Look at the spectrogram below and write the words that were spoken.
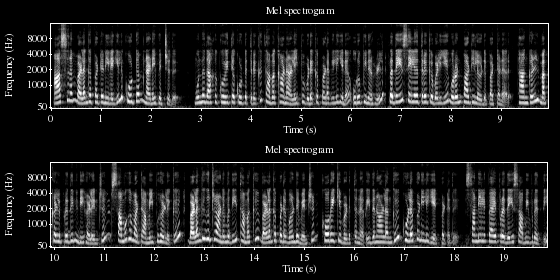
ஆசனம் வழங்கப்பட்ட நிலையில் கூட்டம் நடைபெற்றது. முன்னதாக குறித்த கூட்டத்திற்கு தமக்கான அழைப்பு விடுக்கப்படவில்லை என உறுப்பினர்கள் பிரதேச செயலகத்திற்கு வெளியே முரண்பாட்டில் ஈடுபட்டனர். தாங்கள் மக்கள் பிரதிநிதிகள் என்றும் சமூக மட்ட அமைப்புகளுக்கு வழங்குகின்ற அனுமதி தமக்கு வழங்கப்பட வேண்டும் என்றும் கோரிக்கை விடுத்தனர். இதனால் அங்கு குழப்ப நிலை ஏற்பட்டது. சண்டிலிப்பாய் பிரதேச அபிவிருத்தி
